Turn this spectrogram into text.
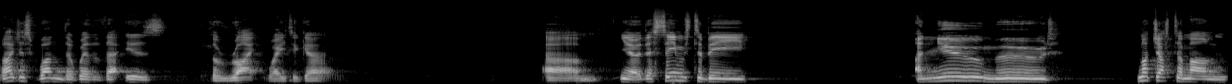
but I just wonder whether that is the right way to go. Um, you know, there seems to be a new mood, not just among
